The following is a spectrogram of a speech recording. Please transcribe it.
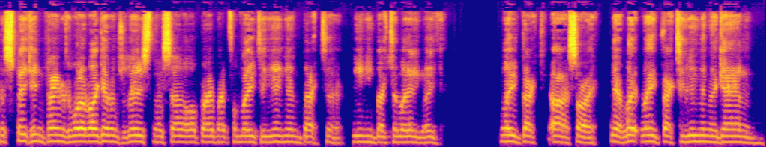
for speaking things or whatever, I get introduced and they say, "Oh, Brad went from league to union, back to union, back to league, league, league back." Uh, sorry, yeah, league back to union again. And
